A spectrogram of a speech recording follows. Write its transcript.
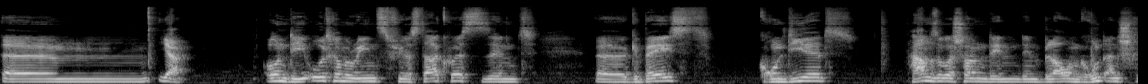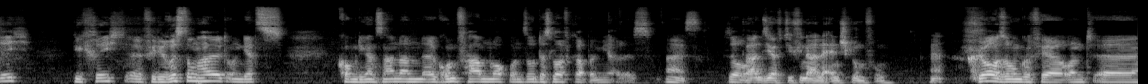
Ähm, ja. Und die Ultramarines für StarQuest sind äh, gebased, grundiert, haben sogar schon den, den blauen Grundanstrich gekriegt, äh, für die Rüstung halt. Und jetzt kommen die ganzen anderen äh, Grundfarben noch und so. Das läuft gerade bei mir alles. Nice. So. Warten Sie auf die finale Endschlumpfung. Ja, so ungefähr. Und äh,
